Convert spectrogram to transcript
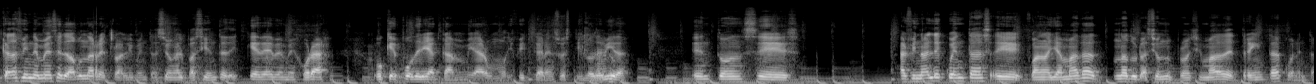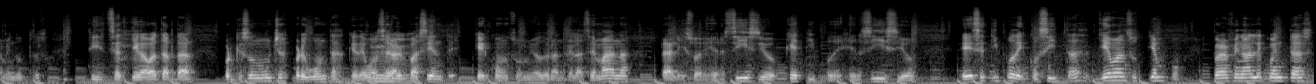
cada fin de mes se le daba una retroalimentación al paciente de qué debe mejorar o qué podría cambiar o modificar en su estilo de vida. Entonces, al final de cuentas, eh, con la llamada, una duración aproximada de 30 a 40 minutos, si se llegaba a tardar, porque son muchas preguntas que debo hacer al Ujú. paciente. ¿Qué consumió durante la semana? ¿Realizó ejercicio? ¿Qué tipo de ejercicio? Ese tipo de cositas llevan su tiempo, pero al final de cuentas,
